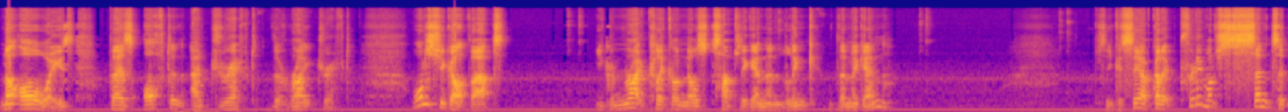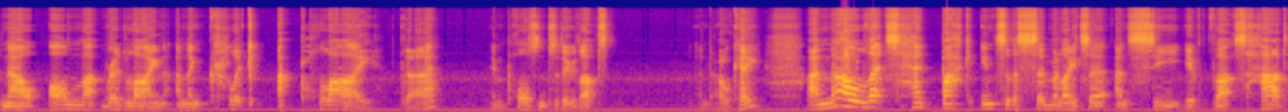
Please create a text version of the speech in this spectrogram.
Not always. There's often a drift, the right drift. Once you got that, you can right click on those tabs again and link them again. So you can see I've got it pretty much centered now on that red line and then click apply there. Important to do that. And OK. And now let's head back into the simulator and see if that's had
